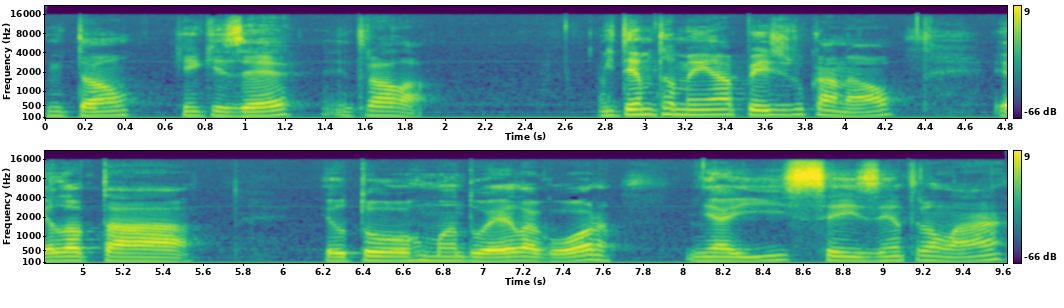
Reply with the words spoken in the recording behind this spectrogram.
Então, quem quiser, entrar lá. E temos também a page do canal. Ela tá eu tô arrumando ela agora. E aí vocês entram lá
